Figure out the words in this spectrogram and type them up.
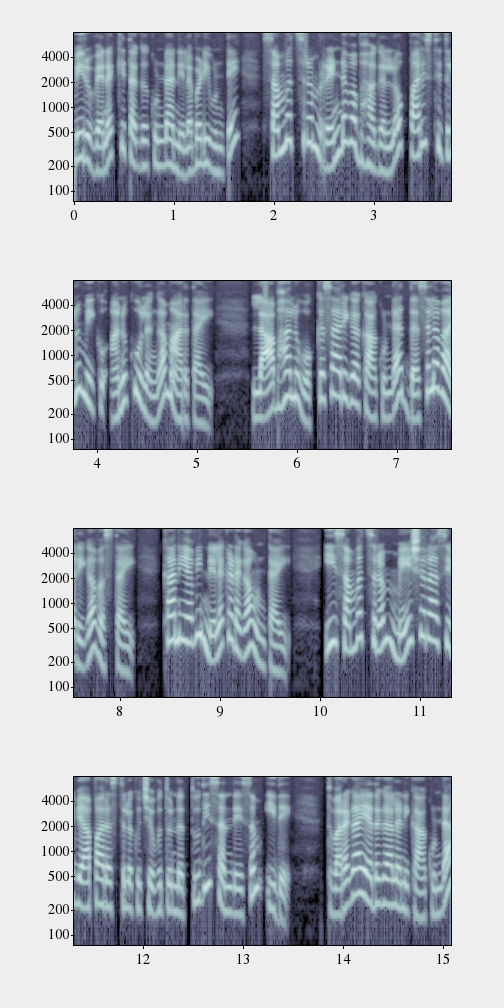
మీరు వెనక్కి తగ్గకుండా నిలబడి ఉంటే సంవత్సరం రెండవ భాగంలో పరిస్థితులు మీకు అనుకూలంగా మారతాయి. లాభాలు ఒక్కసారిగా కాకుండా దశలవారీగా వస్తాయి. కాని అవి నిలకడగా ఉంటాయి. ఈ సంవత్సరం మేషరాశి వ్యాపారస్తులకు చెబుతున్న తుది సందేశం ఇదే. త్వరగా ఎదగాలని కాకుండా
